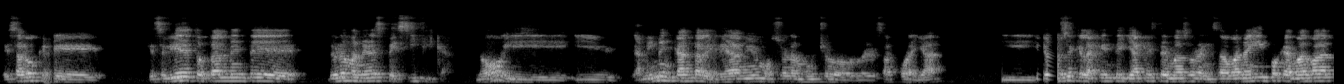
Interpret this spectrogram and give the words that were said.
es algo que, que se vive totalmente de una manera específica, ¿no? Y, y, a mí me encanta la idea, a mí me emociona mucho regresar por allá. Y yo sé que la gente ya que esté más organizado van a ir, porque además van a,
